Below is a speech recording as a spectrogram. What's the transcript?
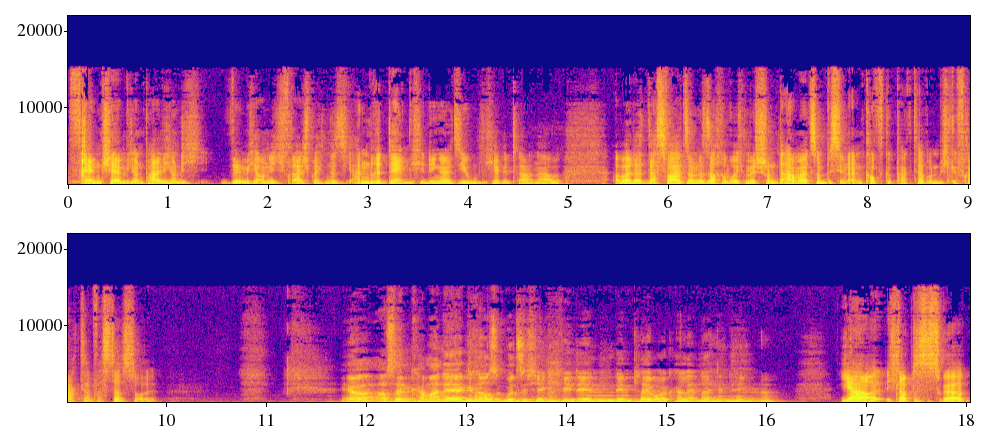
fremdschämig und peinlich und ich will mich auch nicht freisprechen, dass ich andere dämliche Dinge als Jugendlicher getan habe. Aber da, das war halt so eine Sache, wo ich mir schon damals so ein bisschen an den Kopf gepackt habe und mich gefragt habe, was das soll. Ja, außerdem kann man ja genauso gut sich irgendwie den, den Playboy-Kalender hinhängen, ne? Ja, ich glaube, das ist sogar,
